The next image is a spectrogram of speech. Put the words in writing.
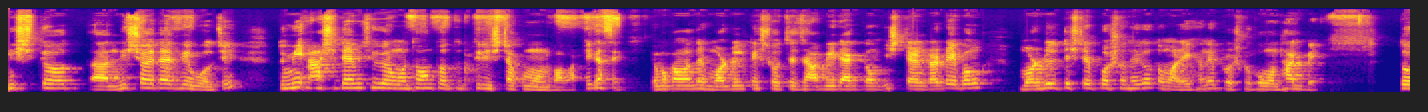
নিশ্চিত নিশ্চয়তা দিয়ে বলছি, তুমি আশি টাইম সিকিউর মধ্যে অন্তত তিরিশটা কমন পাবা, ঠিক আছে? এবং আমাদের মডেল টেস্ট হচ্ছে জাবির একদম স্ট্যান্ডার্ড এবং মডেল টেস্টের প্রশ্ন থেকেও তোমার এখানে প্রশ্ন কমন থাকবে। তো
